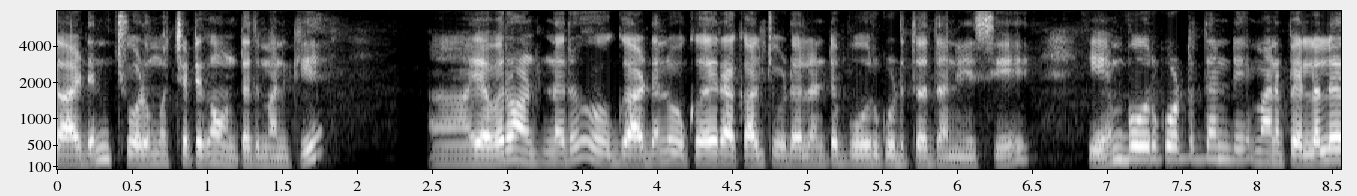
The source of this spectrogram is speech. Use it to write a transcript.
గార్డెన్ చూడముచ్చటగా ఉంటుంది మనకి. ఎవరు ఎవరో అంటున్నారు గార్డెన్లో ఒకే రకాలు చూడాలంటే బోర్ కొడుతుంది అనేసి ఏం బోర్ కొట్టదండి? మన పిల్లలు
